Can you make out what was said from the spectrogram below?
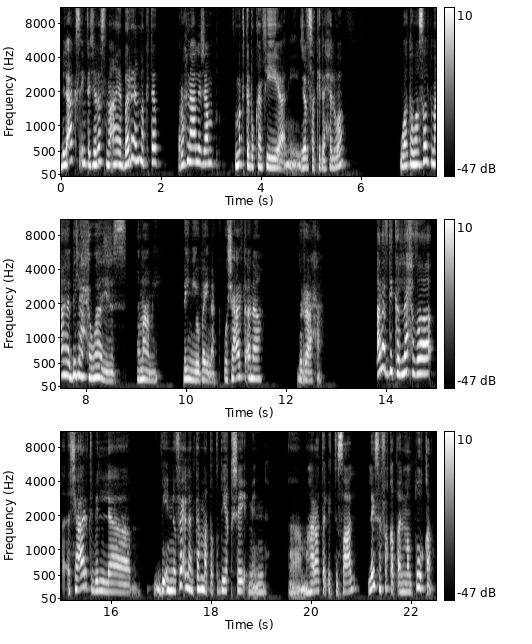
بالعكس أنت جلست معايا برا المكتب رحنا على جنب. في مكتبه كان في يعني جلسة كده حلوة. وتواصلت معها بلا حواجز أمامي بيني وبينك. وشعرت أنا بالراحة. أنا في ذيك اللحظة شعرت بال بأنه فعلا تم تطبيق شيء من مهارات الاتصال ليس فقط المنطوقة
